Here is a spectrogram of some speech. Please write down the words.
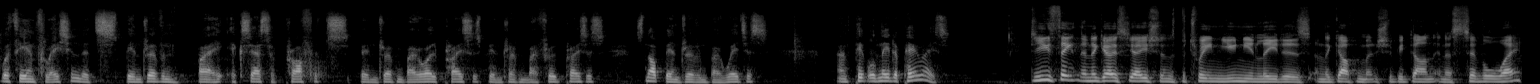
with the inflation that's been driven by excessive profits, been driven by oil prices, been driven by food prices. It's not been driven by wages. And people need a pay rise. Do you think the negotiations between union leaders and the government should be done in a civil way?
